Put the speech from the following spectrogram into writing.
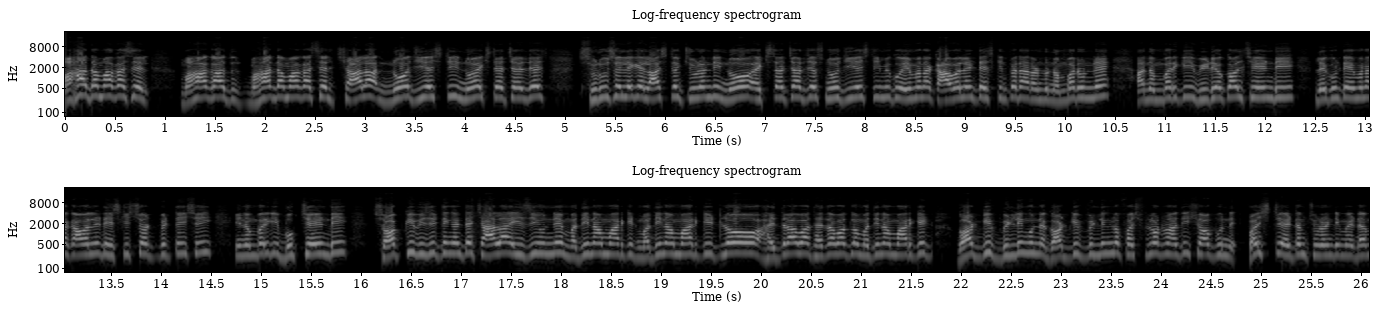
మహా ధమాకా సేల్. మహా కాదు మహా సేల్ చాలా no GST no extra charges షురూ సేల్ లేకే లాస్ట్ చూడండి no extra charges no GST మీకు ఏమైనా కావాలంటే స్క్రీన్ పైన రెండు నంబర్ ఉన్నాయి. ఆ నెంబర్కి వీడియో కాల్ చేయండి. లేకుంటే ఏమైనా కావాలంటే స్క్రీన్ షాట్ పెట్టేసి ఈ నెంబర్కి బుక్ చేయండి. షాప్కి విజిటింగ్ అంటే చాలా ఈజీ ఉన్నాయి. మదీనా మార్కెట్ మదీనా మార్కెట్లో హైదరాబాద్ హైదరాబాద్లో Madina market god gift building ఉన్నాయి. గాడ్ గిఫ్ట్ బిల్డింగ్లో ఫస్ట్ ఫ్లోర్ నాది షాప్ ఉంది. ఫస్ట్ ఐటమ్ చూడండి మేడం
